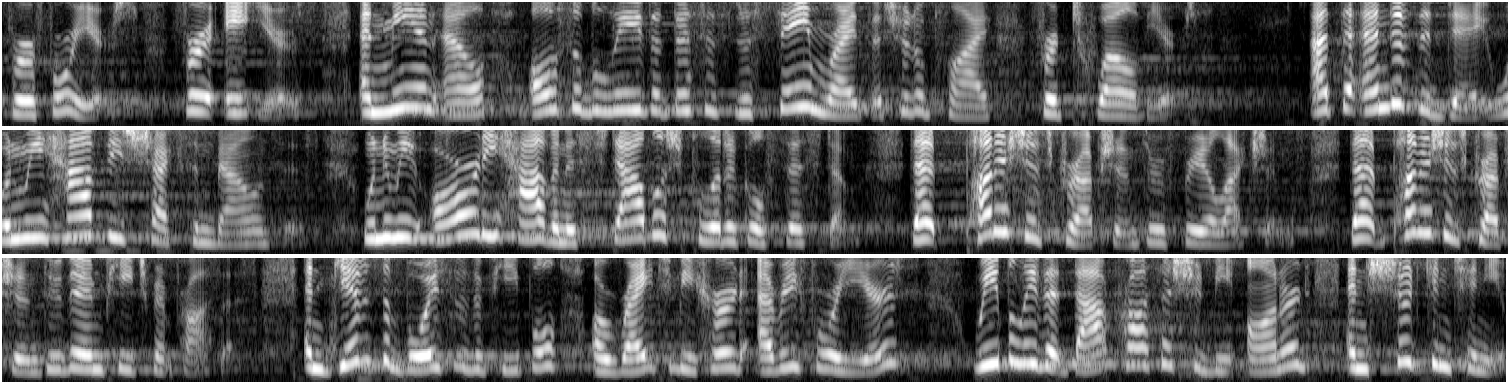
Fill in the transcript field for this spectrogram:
for four years, for eight years. And me and Elle also believe that this is the same right that should apply for 12 years. At the end of the day, when we have these checks and balances, when we already have an established political system that punishes corruption through free elections, that punishes corruption through the impeachment process, and gives the voice of the people a right to be heard every four years, we believe that that process should be honored and should continue,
